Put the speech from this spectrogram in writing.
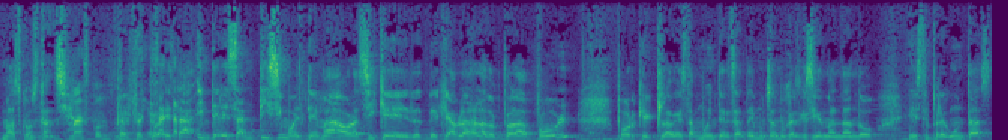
Más constancia. Más constancia, Perfecto. Está interesantísimo el tema. Ahora sí que de- dejé hablar a la doctora full, porque Claudia está muy interesante. Hay muchas mujeres que siguen mandando este, preguntas.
